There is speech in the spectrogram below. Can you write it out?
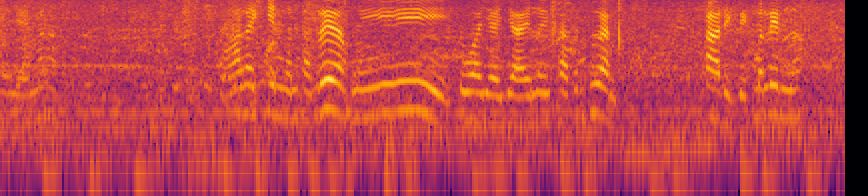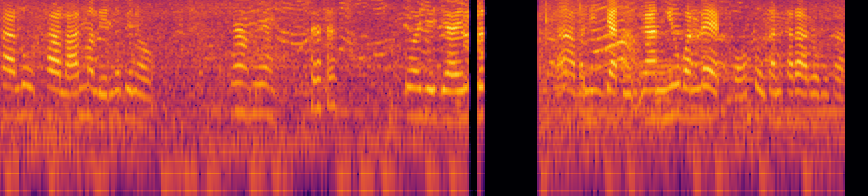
ตัวใหญ่มากหาอะไรกินกันค่ะเรื่องนี้ตัวใหญ่ ๆ เลยค่ะเพื่อนๆ พาเด็กๆมาเล่นนะพาลูกพาร้านมาเล่นนะพี่น้องง่ามยังตัวใหญ่ๆเลยวันนี้จัดงานงิ้ววันแรกของอำเภอกันทรารมค่ะ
